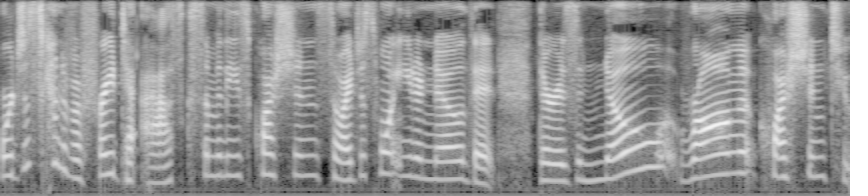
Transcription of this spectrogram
we're just kind of afraid to ask some of these questions, so I just want you to know that there is no wrong question to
